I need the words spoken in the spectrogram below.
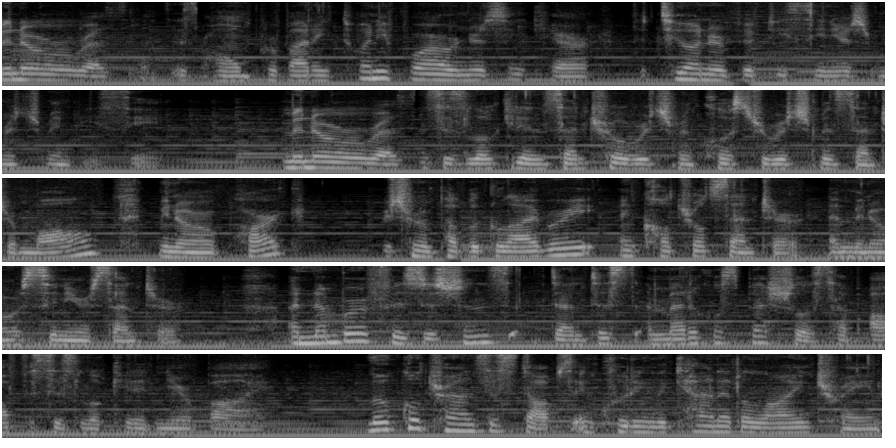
Minoru Residence is a home providing 24-hour nursing care to 250 seniors from Richmond, BC. Minoru Residence is located in central Richmond, close to Richmond Center Mall, Minoru Park, Richmond Public Library and Cultural Center, and Minoru Senior Center. A number of physicians, dentists, and medical specialists have offices located nearby. Local transit stops, including the Canada Line train,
